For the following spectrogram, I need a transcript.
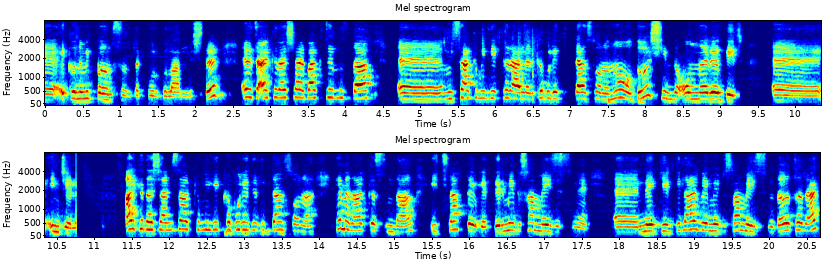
ekonomik bağımsızlık vurgulanmıştır. Evet arkadaşlar baktığımızda e, misak-ı milli kararları kabul ettikten sonra ne oldu? Şimdi onları bir e, inceleyelim. Arkadaşlar misal milli kabul edildikten sonra hemen arkasından İtilaf Devletleri Mebusan Meclisi'ne e, ne girdiler ve Mebusan Meclisi'ni dağıtarak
